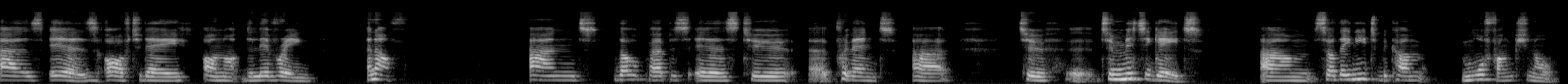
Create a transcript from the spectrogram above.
as is of today are not delivering enough and the whole purpose is to uh, prevent, uh, to uh, to mitigate. Um, so they need to become more functional.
